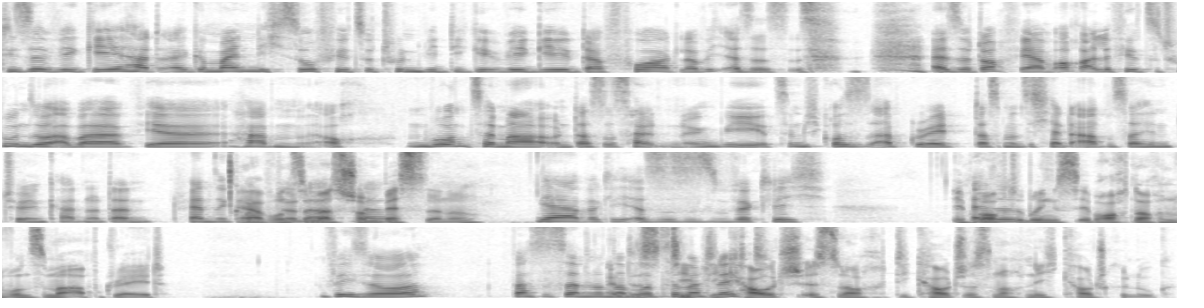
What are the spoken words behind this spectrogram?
Diese WG hat allgemein nicht so viel zu tun wie die WG davor, glaube ich. Also es ist, also doch, wir haben auch alle viel zu tun, so, aber wir haben auch ein Wohnzimmer und das ist halt ein irgendwie ziemlich großes Upgrade, dass man sich halt abends dahin chillen kann und dann Fernsehen guckt. Ja, Wohnzimmer oder, ist schon Beste, ne? Ja, wirklich. Also es ist wirklich. Ihr braucht Also- übrigens, ihr braucht noch ein Wohnzimmer-Upgrade. Wieso? Was ist an unserem Das- Die, Wohnzimmer die, schlecht? Couch ist noch, die Couch ist noch nicht Couch genug.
